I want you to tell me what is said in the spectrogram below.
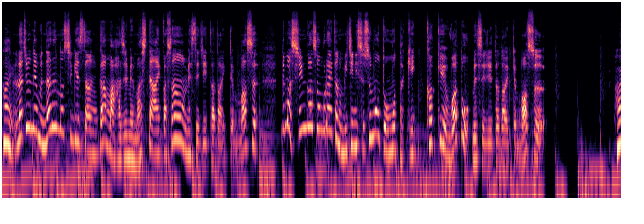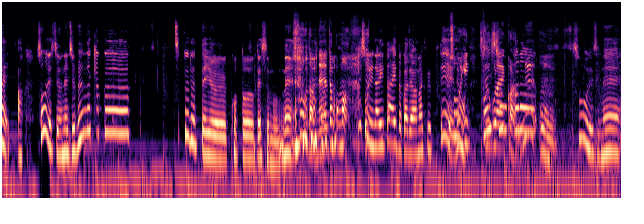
はいラジオネーム奈良のしげさんが、まあ、はじめまして、愛花さん、メッセージいただいてます。で、まあ、シンガーソングライターの道に進もうと思ったきっかけはとメッセージいただいてます。はいあそうですよね自分で曲作るっていうことですもんね。そうだね。だからまあ、歌手になりたいとかではなくってそう、でもいつぐらいからね。うん。そうですね、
